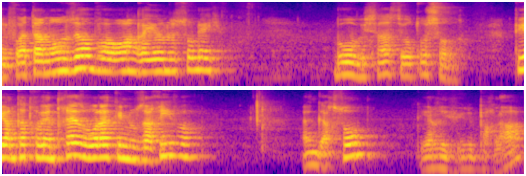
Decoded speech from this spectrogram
Il faut attendre 11 heures pour avoir un rayon de soleil. Bon, mais ça, c'est autre chose. Puis en 93, voilà qu'il nous arrive un garçon qui est arrivé de par là.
